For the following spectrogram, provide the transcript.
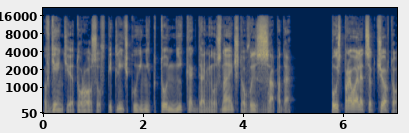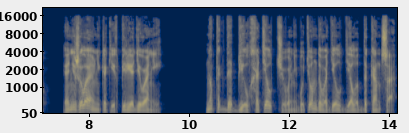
Вденьте эту розу в петличку, и никто никогда не узнает, что вы с Запада. Пусть провалятся к черту. Я не желаю никаких переодеваний. Но когда Билл хотел чего-нибудь, он доводил дело до конца.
